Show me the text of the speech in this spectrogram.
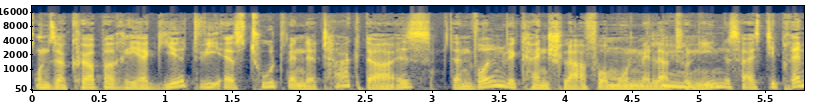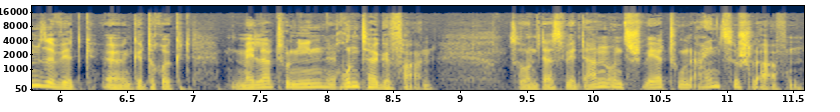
Unser Körper reagiert, wie er es tut, wenn der Tag da ist. Dann wollen wir kein Schlafhormon Melatonin. Mhm. Das heißt, die Bremse wird äh, gedrückt. Melatonin runtergefahren. So, und dass wir dann uns schwer tun, einzuschlafen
